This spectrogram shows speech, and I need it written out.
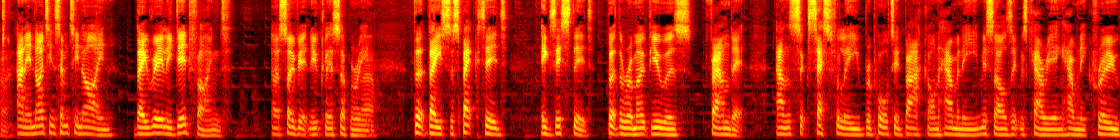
Right. And in 1979, they really did find a Soviet nuclear submarine that they suspected existed, but the remote viewers found it and successfully reported back on how many missiles it was carrying, how many crew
